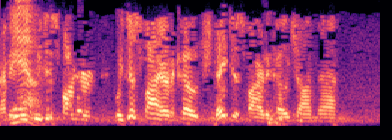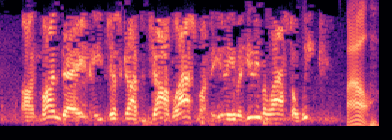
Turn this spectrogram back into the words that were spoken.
I mean, Yeah. we, we just fired we just fired a coach. They just fired a coach on uh, on Monday, and he just got the job last Monday. He didn't even he didn't even last a week. Wow.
